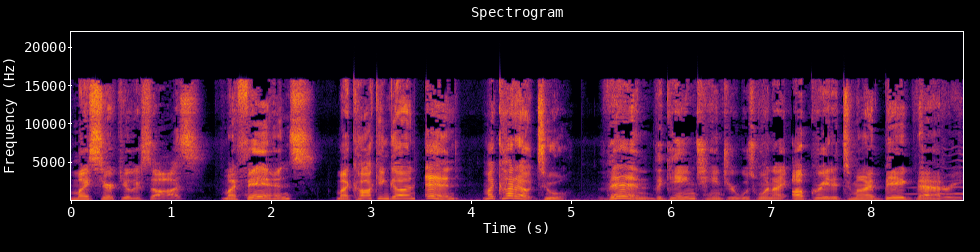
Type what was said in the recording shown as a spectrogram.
my circular saws, my fans, my caulking gun, and my cutout tool. Then, the game changer was when I upgraded to my big battery,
